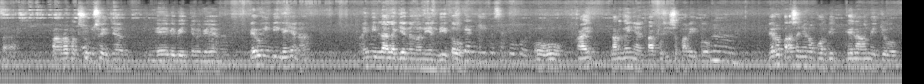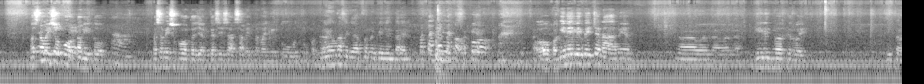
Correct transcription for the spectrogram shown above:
Pataas. para mag-subside yan, i-elevate nyo na ganyan. Ah. Pero hindi ganyan ha. I mean, lalagyan ng ano yan dito. Hanggang dito sa tuhod. Oo, kahit nakaganyan, tapos isa pa rito. Hmm. Pero taasan nyo ng konti, kailangan medyo... Basta may suporta rito. Ah. Basta may suporta dyan kasi sasakit naman yung tuhod mo pagka... Ngayon kasi nga po na ganyan dahil Matagal nakaupo. Oo, pag in-elevate yan, ah, ano yan? Ah, wala, wala. Gilid mo, Tiroy. Dito.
